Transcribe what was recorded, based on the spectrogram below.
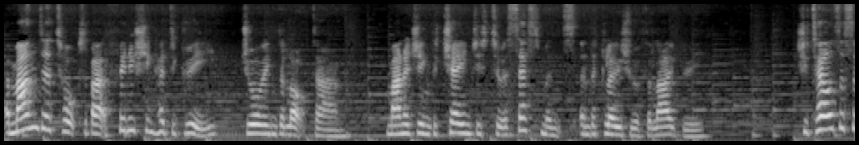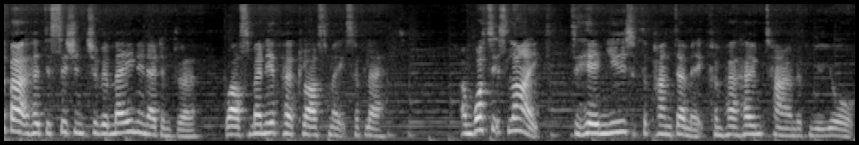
Amanda talks about finishing her degree during the lockdown managing the changes to assessments and the closure of the library. She tells us about her decision to remain in Edinburgh whilst many of her classmates have left, and what it's like to hear news of the pandemic from her hometown of New York.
